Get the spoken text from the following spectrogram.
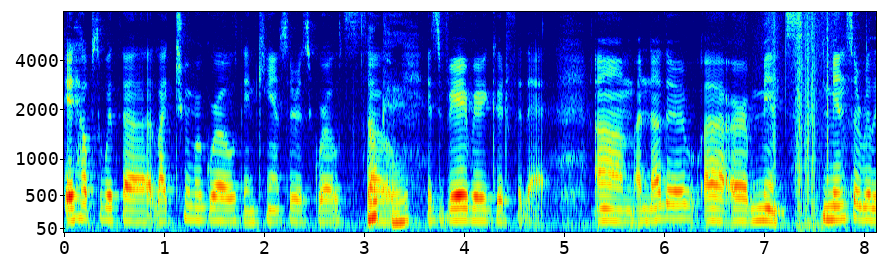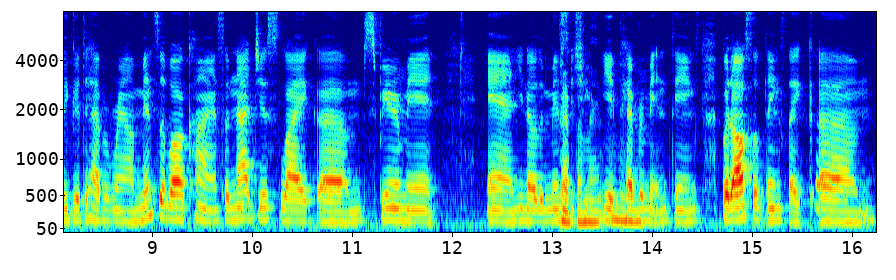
it helps with uh, like tumor growth and cancerous growth. So Okay. it's very very good for that. Um, another uh, are mints. Mints are really good to have around. Mints of all kinds. So not just like um, spearmint and you know the mints Peppermint, that you yeah, mhm. peppermint and things, but also things like. Um,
